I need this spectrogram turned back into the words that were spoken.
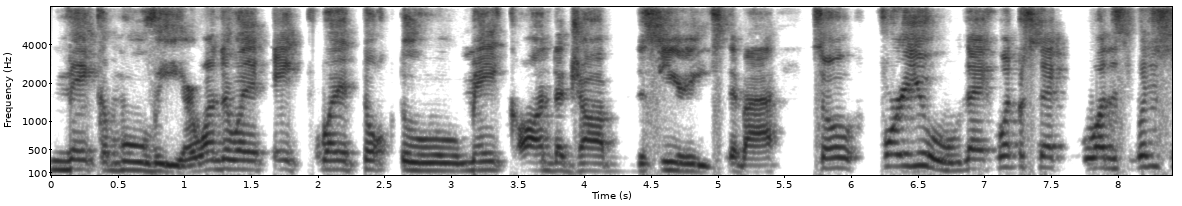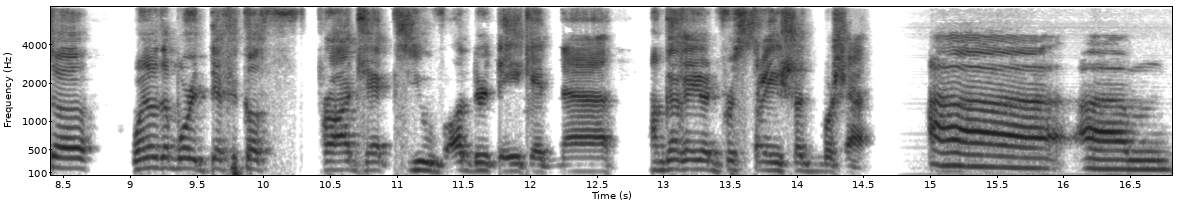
make a movie or wonder what it take what it took to make on the job the series, 'di ba? So for you, like what was like what is what is the one of the more difficult projects you've undertaken na hanggang ngayon frustration mo siya? uh um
